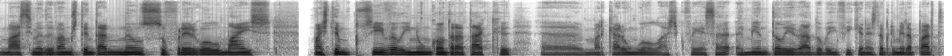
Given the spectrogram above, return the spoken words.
máxima de vamos tentar não sofrer golo mais, mais tempo possível e num contra-ataque uh, marcar um golo. Acho que foi essa a mentalidade do Benfica nesta primeira parte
